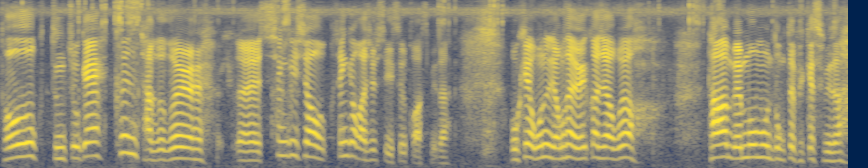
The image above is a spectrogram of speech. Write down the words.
더욱 등 쪽에 큰 자극을 에, 챙기셔, 챙겨가실 수 있을 것 같습니다. 오케이 오늘 영상 여기까지 하고요. 다음 맨몸 운동 때 뵙겠습니다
